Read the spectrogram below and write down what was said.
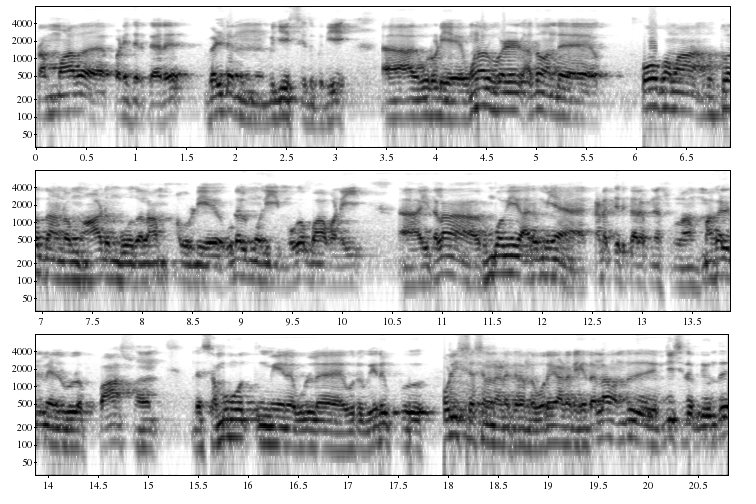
பிரமாத படைத்திருக்காரு. Well done Vijay Sethupathi. அவருடைய உணர்வுகள் அதுவும் அந்த கோபமாக ருத்ரதாண்டம் ஆடும் போதெல்லாம் அவருடைய உடல் மொழி முகபாவனை இதெல்லாம் ரொம்பவே அருமையாக கடத்திருக்காரு அப்படின்னு சொல்லலாம். மகள் மேல் உள்ள பாசம் இந்த சமூகத்தின் மேலே உள்ள ஒரு வெறுப்பு போலீஸ் ஸ்டேஷனில் நடக்கிற அந்த உரையாடல் இதெல்லாம் வந்து விஜய் சேதுபதி வந்து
